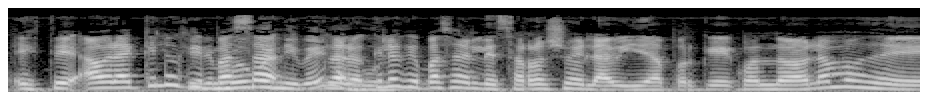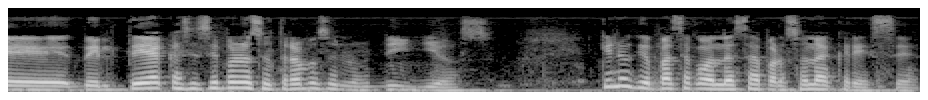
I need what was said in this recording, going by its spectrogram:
Este, ahora, ¿qué es lo que pasa? claro, ¿qué es lo que pasa en el desarrollo de la vida? Porque cuando hablamos de, del TEA casi siempre nos centramos en los niños. ¿Qué es lo que pasa cuando esa persona crece?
